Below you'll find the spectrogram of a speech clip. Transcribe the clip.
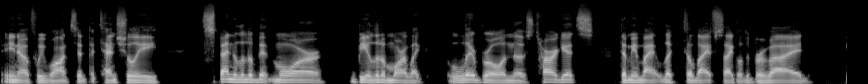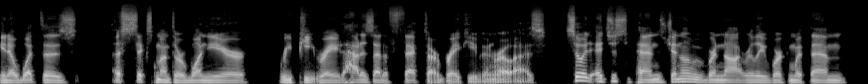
you know, if we want to potentially spend a little bit more, be a little more like liberal in those targets, then we might look to lifecycle to provide, you know, what does a six month or one year repeat rate, how does that affect our break even ROAS? So it, it just depends. Generally, we're not really working with them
